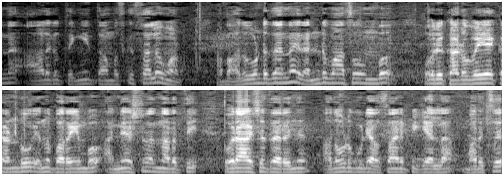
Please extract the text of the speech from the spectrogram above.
തന്നെ ആളുകൾ തെങ്ങി താമസിക്കുന്ന സ്ഥലവുമാണ്. അപ്പൊ അതുകൊണ്ട് തന്നെ രണ്ടു മാസം മുമ്പ് ഒരു കടുവയെ കണ്ടു എന്ന് പറയുമ്പോൾ അന്വേഷണം നടത്തി ഒരാഴ്ച തെരഞ്ഞ് അതോടുകൂടി അവസാനിപ്പിക്കുകയല്ല. മറിച്ച്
